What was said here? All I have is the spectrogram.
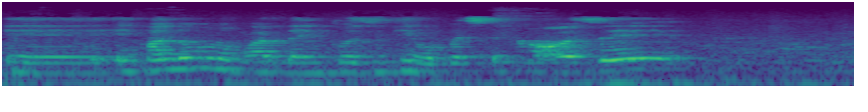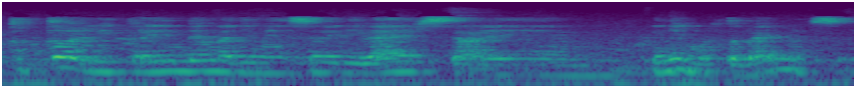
e, e quando uno guarda in positivo queste cose tutto riprende una dimensione diversa e quindi è molto bello. Sì.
